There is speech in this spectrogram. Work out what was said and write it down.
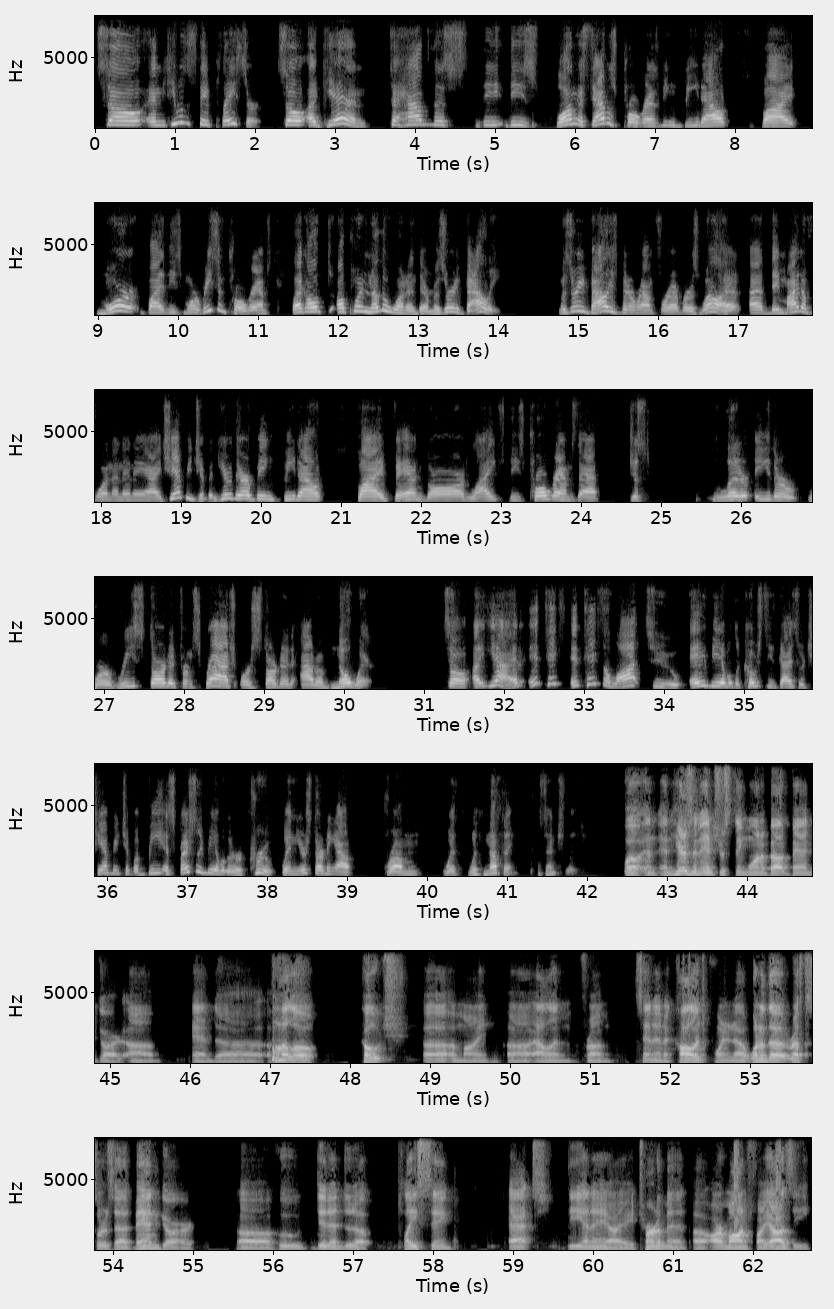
So, and he was a state placer. So again, to have this the these long established programs being beat out by more by these more recent programs, like I'll I'll point another one in there, Missouri Valley. Missouri Valley's been around forever as well. I, I, they might have won an NAI championship, and here they're being beat out by Vanguard, Life, these programs that just literally either were restarted from scratch or started out of nowhere. So uh, yeah, it, it, takes it takes a lot to a be able to coach these guys to a championship, but b especially be able to recruit when you're starting out from with with nothing essentially. Well, and and here's an interesting one about Vanguard, um, and uh, a fellow coach uh, of mine, uh, Alan from Santa Ana College, pointed out one of the wrestlers at Vanguard uh, who did ended up placing at the NAIA tournament, uh, Armand Fayazi.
